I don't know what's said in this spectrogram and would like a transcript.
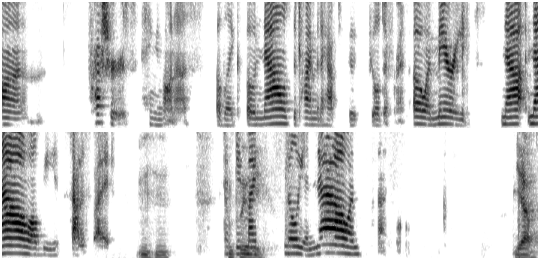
um pressures hanging on us of like oh now's the time that i have to feel different. Oh i'm married. Now now i'll be satisfied. Mm-hmm. i think my million. Now i'm yeah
